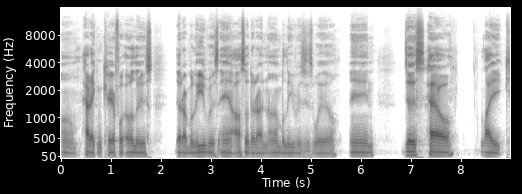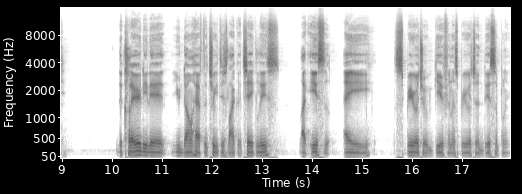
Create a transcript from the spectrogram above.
um, how they can care for others that are believers and also that are non-believers as well, and just how like the clarity that you don't have to treat this like a checklist, like it's a spiritual gift and a spiritual discipline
